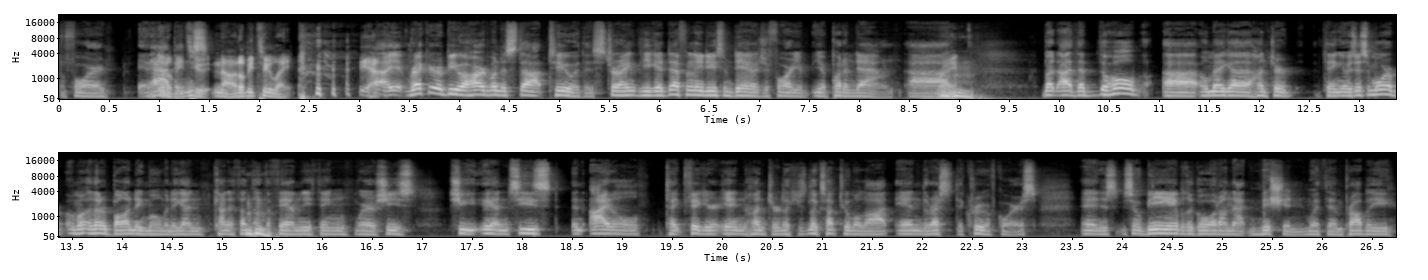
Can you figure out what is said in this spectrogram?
before it happens. It'll be too no, it'll be too late. yeah. Uh, Wrecker would be a hard one to stop too. With his strength, he could definitely do some damage before you, you put him down. Uh, right. But uh, the the whole uh, Omega Hunter thing, it was just more another bonding moment. Again, kind of felt like the family thing where she's she again sees an idol type figure in Hunter. Like she looks up to him a lot, and the rest of the crew, of course. And just, so being able to go out on that mission with him probably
